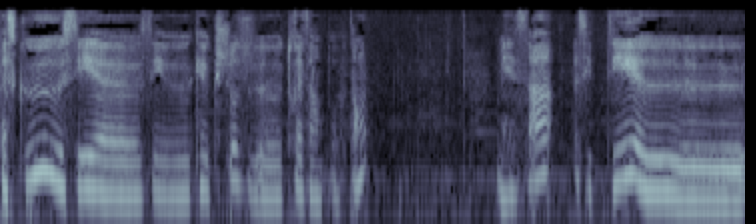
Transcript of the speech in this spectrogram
parce que c'est euh, c'est euh, quelque chose de très important. Mais ça, c'était euh,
